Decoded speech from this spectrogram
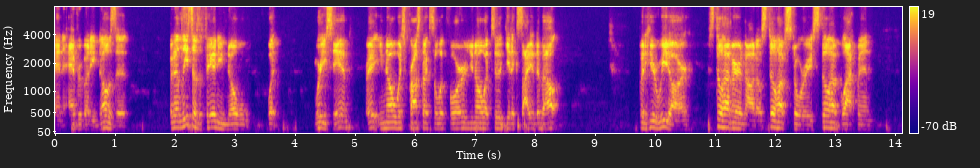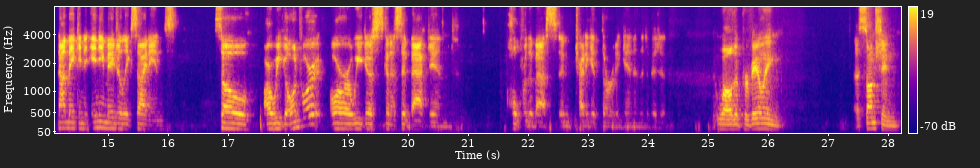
and everybody knows it. But at least as a fan, you know what where you stand, right? You know which prospects to look for. You know what to get excited about. But here we are, still have Arenado, still have Story, still have Blackmon, not making any major league signings. So are we going for it, or are we just going to sit back and hope for the best and try to get third again in the division? Well, the prevailing assumption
